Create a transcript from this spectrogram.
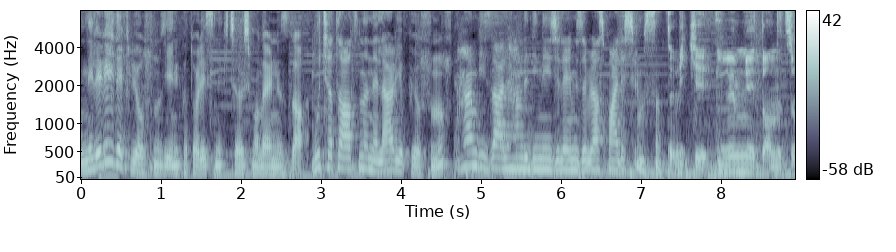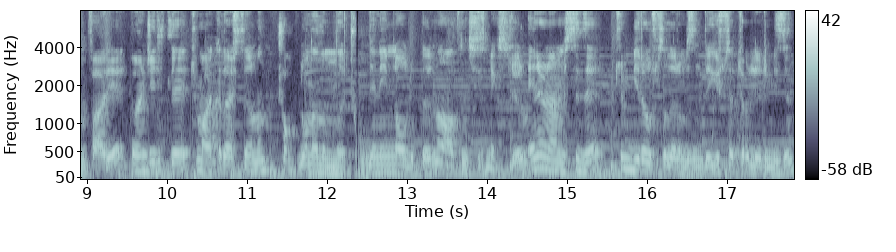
Neleri hedefliyorsunuz Yenilik Atölyesi'ndeki çalışmalarınızda? Bu çatı altında neler yapıyorsunuz? Hem bizlerle hem de dinleyicilerimizle biraz paylaşır mısın? Tabii ki memnuniyetle anlatırım Fahriye. Öncelikle tüm arkadaşlarımın çok donanımlı, çok deneyimli olduklarının altını çizmek istiyorum. En önemlisi de tüm bira ustalarımızın, degüstatörlerimizin,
